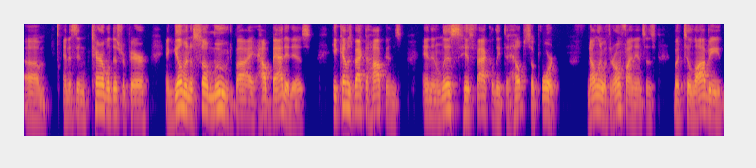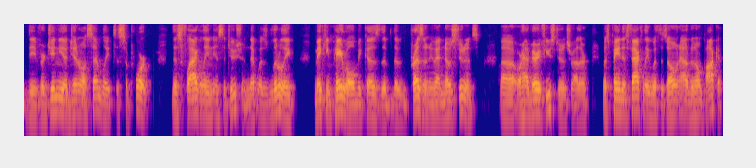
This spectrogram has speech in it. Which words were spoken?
um, and it's in terrible disrepair. And Gilman is so moved by how bad it is, he comes back to Hopkins and enlists his faculty to help support not only with their own finances, but to lobby the Virginia General Assembly to support this flagging institution that was literally making payroll because the, the president who had no students uh, or had very few students rather was paying his faculty with his own out of his own pocket.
